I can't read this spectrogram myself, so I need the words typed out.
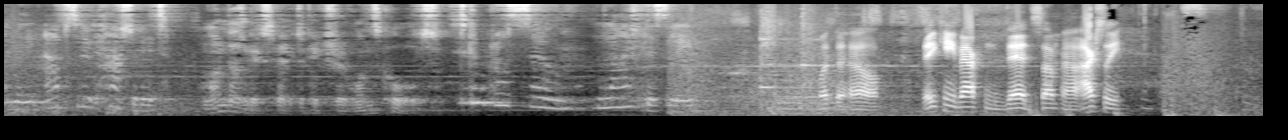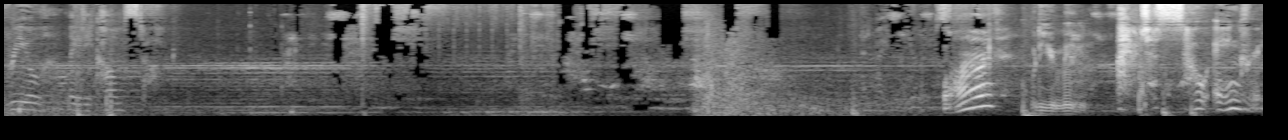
I made an absolute hash of it. One doesn't expect a picture of one's cause. To come across so lifelessly. What the hell? They came back from the dead somehow. Actually, what? What do you mean? I'm just so angry.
